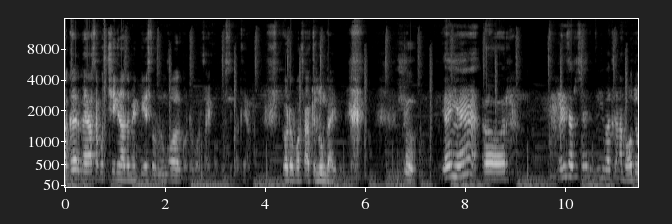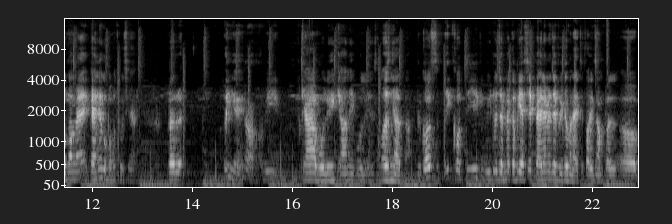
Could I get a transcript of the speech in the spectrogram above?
अगर मेरा सब कुछ ठीक रहा तो मैं पी एस फोर लूँगा और God of War five obviously God of War five तो लूँगा ही। तो यही है, और मेरे हिसाब से शायद इतनी बात करना बहुत होगा। मैं कहने को बहुत कुछ है यार, पर वही है ना अभी क्या बोले, क्या नहीं बोले, समझ नहीं आता। बिकॉज़ एक होती है कि वीडियो जब मैं कभी ऐसे, पहले मैं जब वीडियो बनाई थी for example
